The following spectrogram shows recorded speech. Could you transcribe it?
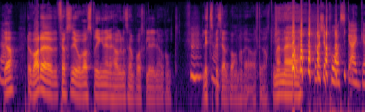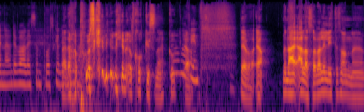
Ja. ja. Da var det første jeg gjorde, var å springe ned i hagen og se om påskeliljene var kommet. Litt spesielt barn har jeg jo alltid vært, men eh, Det var ikke påskeeggene, det var liksom Nei, det var påskeliljene. påskeliljene og krokusene. Ja, Krok, det var fint. Det var, ja. Men nei, ellers er det veldig lite sånn eh,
